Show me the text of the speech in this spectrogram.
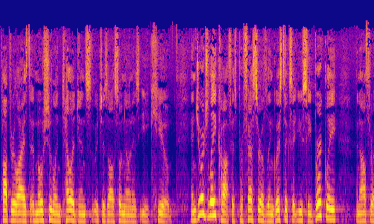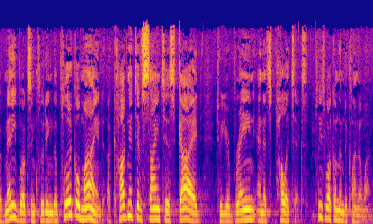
popularized emotional intelligence, which is also known as EQ. And George Lakoff is professor of linguistics at UC Berkeley and author of many books, including The Political Mind, a cognitive scientist's guide to your brain and its politics. Please welcome them to Climate One.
